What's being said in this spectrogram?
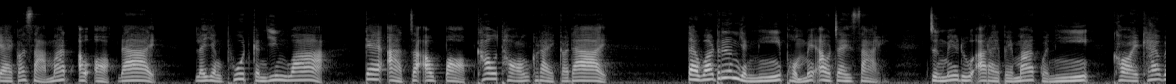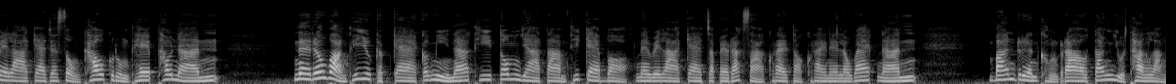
แกก็สามารถเอาออกได้ และยังพูดกันยิ่งว่า แกอาจจะเอาปอบเข้าท้องใครก็ได้ แต่ว่าเรื่องอย่างนี้ผมไม่เอาใจใส่ จึงไม่รู้อะไรไปมากกว่านี้ คอยแค่เวลาแกจะส่งเข้ากรุงเทพเท่านั้น ในระหว่างที่อยู่กับแกก็มีหน้าที่ต้มยาตามที่แกบอกในเวลาแกจะไปรักษาใครต่อใครในละแวกนั้น บ้านเรือนของเราตั้งอยู่ทางหลัง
